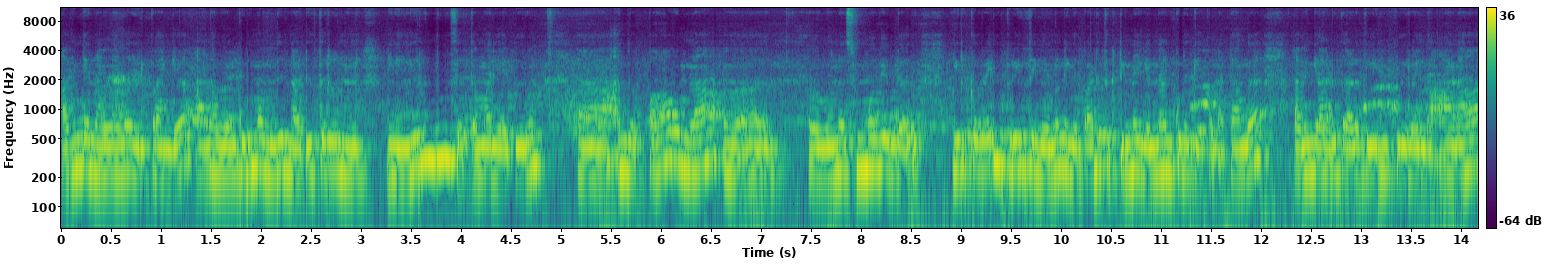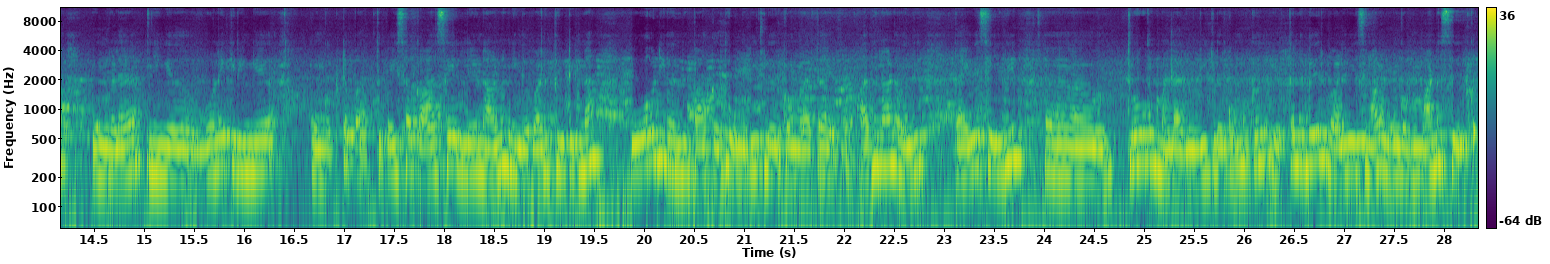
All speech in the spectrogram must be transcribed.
அவங்க நல்லா தான் இருப்பாங்க. ஆனால் உங்கள் குடும்பம் வந்து நடுத்தர நீங்கள் இருந்தும் செத்த மாதிரி ஆகி போயிடும் அந்த பாவம்லாம் ஆஹ் சும்மாவே விடாது. இருக்க வரைக்கும் பிடிங்க திங்கவங்க நீங்கள் படுத்துக்கிட்டிங்கன்னா என்னன்னு கூட கேட்க மாட்டாங்க. அவங்க அடுத்த ஆளை தேடி போயிடுவாங்க. ஆனால் உங்களை நீங்கள் உழைக்கிறீங்க. உங்ககிட்ட பத்து பைசா காசே இல்லைனாலும் நீங்கள் படுத்துக்கிட்டிங்கன்னா ஓடி வந்து பார்க்குறது உங்கள் வீட்டில் இருக்கவங்களா தான் இருக்கும். அதனால் வந்து தயவு செய்து துரோகம் பண்ணாதீங்க வீட்டில் இருக்கவங்களுக்கு. எத்தனை பேர் வலைவீசினாலும் உங்கள் மனசு இருக்கு.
